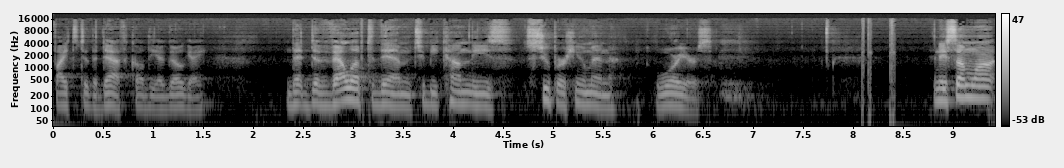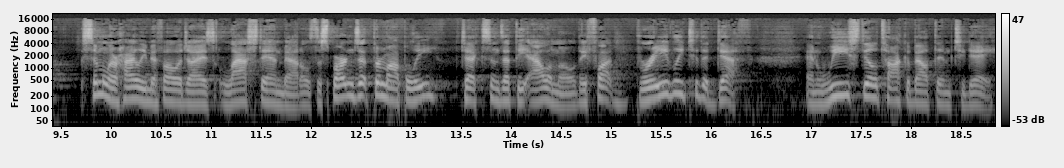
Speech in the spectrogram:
fights to the death called the Agoge that developed them to become these superhuman warriors. In a somewhat similar highly mythologized last stand battles, the Spartans at Thermopylae, Texans at the Alamo, they fought bravely to the death, and we still talk about them today.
